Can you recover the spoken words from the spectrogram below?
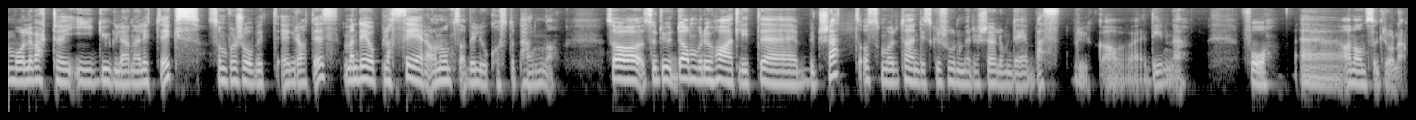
måleverktøy i Google Analytics, som for så vidt er gratis. Men det å plassere annonser vil jo koste penger. Så, så du, da må du ha et lite budsjett, og så må du ta en diskusjon med deg sjøl om det er best bruk av dine få eh, annonsekroner.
